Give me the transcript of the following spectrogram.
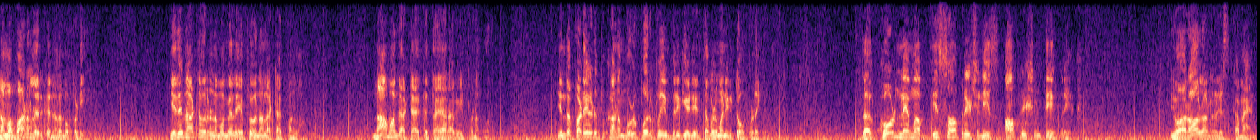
நம்ம பார்டர்ல இருக்க நிலைமைப்படி எதிர் நாட்டவர்கள் நம்ம மேல எப்ப வேணாலும் அட்டாக் பண்ணலாம் நாம அந்த அட்டாக்கு தயாரா வெயிட் பண்ண போறோம் இந்த படையெடுப்புக்கான முழு பொறுப்பையும் பிரிகேடியர் தமிழ் மணிக்கிட்ட ஒப்படைக்கும் The code name of this operation is Operation Daybreak. You are all under his command.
